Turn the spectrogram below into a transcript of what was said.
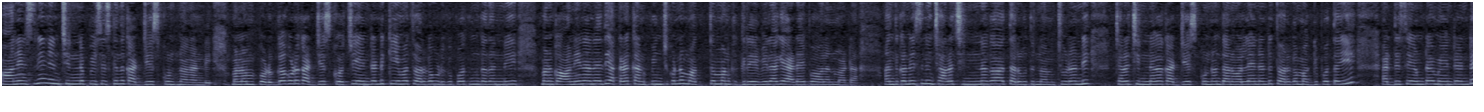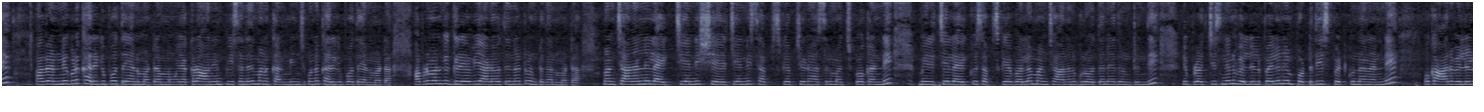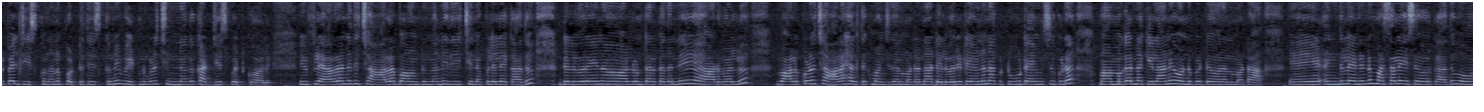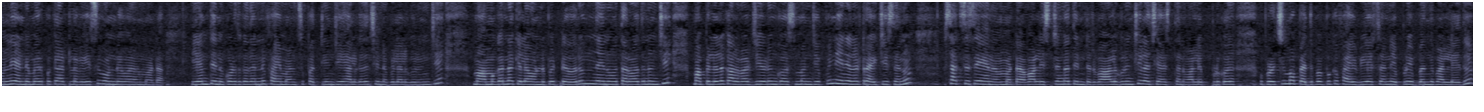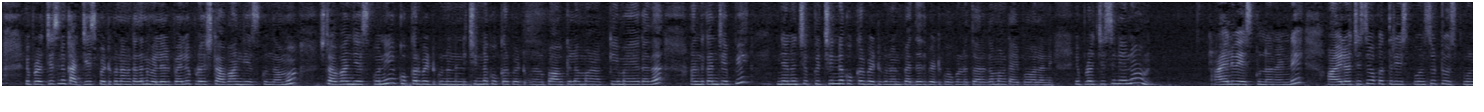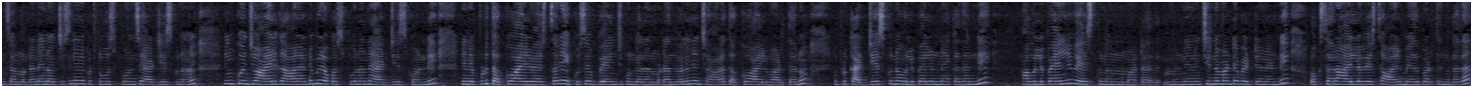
ఆనియన్స్ని నేను చిన్న పీసెస్ కింద కట్ చేసుకుంటున్నానండి. మనం పొడుగ్గా కూడా కట్ చేసుకోవచ్చు. ఏంటంటే కీమా త్వరగా ఉడికిపోతుంది కదండి. మనకు ఆనియన్ అనేది అక్కడ కనిపించకుండా మొత్తం మనకు గ్రేవీ లాగా యాడ్ అయిపోవాలన్నమాట. అందుకనేసి నేను చాలా చిన్నగా తరుగుతున్నాను. చూడండి చాలా చిన్నగా కట్ చేసుకుంటున్నాను. దానివల్ల ఏంటంటే త్వరగా మగ్గిపోతాయి. అట్ ది సేమ్ టైం ఏంటంటే అవన్నీ కూడా కరిగిపోతాయి అనమాట ఎక్కడ ఆనియన్ పీస్ అనేది మనకు కనిపించకుండా కరిగిపోతాయి అనమాట అప్పుడు మనకి గ్రేవీ యాడ్ అవుతున్నట్టు ఉంటుంది అనమాట మన ఛానల్ని లైక్ చేయండి షేర్ చేయండి సబ్స్క్రైబ్ చేయడం అసలు మర్చిపోకండి. మీరు ఇచ్చే లైక్ సబ్స్క్రైబ్ వల్ల మన ఛానల్ గ్రోత్ అనేది ఉంటుంది. ఇప్పుడు వచ్చేసి నేను వెల్లుల్లిపాయలు నేను పొట్టు తీసి పెట్టుకున్నానండి. ఒక ఆరు వెల్లుల్లిపాయలు తీసుకున్నాను. పొట్టు తీసుకుని వీటిని కూడా చిన్నగా కట్ చేసి పెట్టుకోవాలి. ఈ ఫ్లేవర్ అనేది చాలా బాగుంటుందని ఇది చిన్నపిల్లలే కాదు డెలివరీ అయిన వాళ్ళు ఉంటారు కదండి ఆడవాళ్ళు. వాళ్ళకు కూడా చాలా హెల్త్కి మంచిది అనమాట నా డెలివరీ టైంలో నాకు టూ టైమ్స్ కూడా మా అమ్మగారు నాకు ఇలానే వండి పెట్టేవారు అనమాట ఇందులో ఏంటంటే మసాలా వేసేవారు కాదు ఓన్లీ ఎండుమిరపకాయ అట్లా వేసి వండేవారు అనమాట ఏం తినకూడదు కదండి ఫైవ్ మంత్స్ పత్యం చేయాలి కదా చిన్నపిల్లల గురించి. మా అమ్మగారు నాకు ఇలా వండి పెట్టేవారు. నేను తర్వాత నుంచి మా పిల్లలకు అలవాటు చేయడం కోసం అని చెప్పి నేను ఇలా ట్రై చేశాను. సక్సెస్ అయ్యాను అనమాట వాళ్ళు ఇష్టంగా తింటారు. వాళ్ళ గురించి ఇలా చేస్తాను. వాళ్ళు ఎప్పుడు ఇప్పుడు వచ్చి మా పెద్ద పప్పుకి ఫైవ్ ఇయర్స్ అని ఎప్పుడు ఇబ్బంది పడలేదు. ఇప్పుడు వచ్చేసి నేను కట్ చేసి పెట్టుకున్నాను కదండి వెల్లుల్లిపాయలు ఇప్పుడు స్టవ్ ఆన్ చేసుకుందాము. స్టవ్ ఆన్ చేసుకుని కుక్కర్ పెట్టుకున్నానండి. చిన్న కుక్కర్ పెట్టుకున్నాను. పావు కిలో మా కీమయ్యే కదా. అందుకని చెప్పి నేను చి- చిన్న కుక్కర్ పెట్టుకున్నాను. పెద్దది పెట్టుకోకుండా త్వరగా మనకు అయిపోవాలని. ఇప్పుడు వచ్చేసి నేను ఆయిల్ వేసుకున్నానండి. ఆయిల్ వచ్చేసి ఒక త్రీ స్పూన్స్ టూ స్పూన్స్ అనమాట నేను వచ్చేసి నేను ఒక టూ స్పూన్స్ యాడ్ చేసుకున్నాను. ఇంకొంచెం ఆయిల్ కావాలంటే మీరు ఒక స్పూన్ అన్న యాడ్ చేసుకోండి. నేను ఎప్పుడు తక్కువ ఆయిల్ వేస్తాను ఎక్కువసేపు వేయించుకుంటాను అనమాట అందువల్ల నేను చాలా తక్కువ ఆయిల్ వాడతాను. ఇప్పుడు కట్ చేసుకున్న ఉల్లిపాయలు ఉన్నాయి కదండి ఆ ఉల్లిపాయల్ని వేసుకున్నాను అనమాట నేను చిన్న మంట పెట్టానండి. ఒకసారి ఆయిల్లో వేస్తే ఆయిల్ మీద పడుతుంది కదా.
